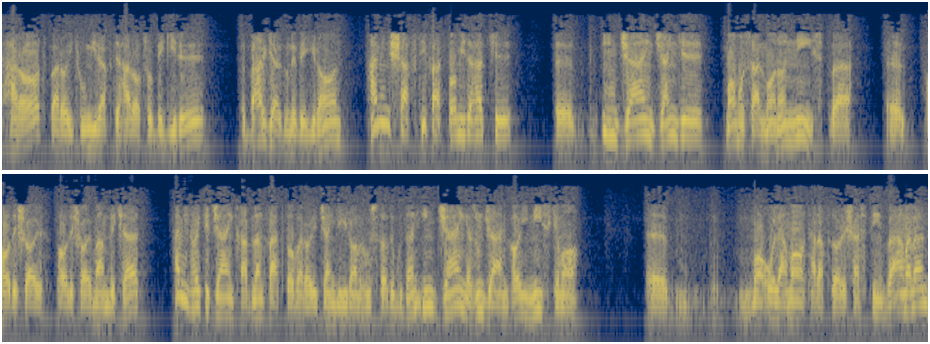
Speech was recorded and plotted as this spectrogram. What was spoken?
هرات برای که او می‌رفته هرات رو بگیره برگردونه به ایران همین شفتی فتوا می‌دهد که این جنگ جنگ ما مسلمانان نیست و پادشاه, پادشاه مملکت همین هایی که جنگ قبلا فتوا برای جنگ ایران روز داده بودن این جنگ از اون جنگ هایی نیست که ما ما علما طرفدارش هستیم. و عملا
